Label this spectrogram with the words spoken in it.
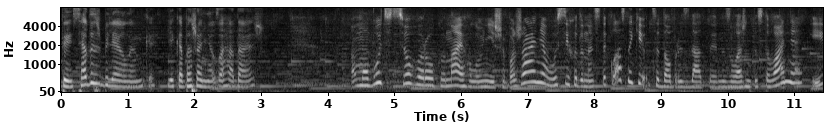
ти сядеш біля ялинки, яке бажання загадаєш? Мабуть, цього року найголовніше бажання в усіх 11-класників це добре здати незалежне тестування і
